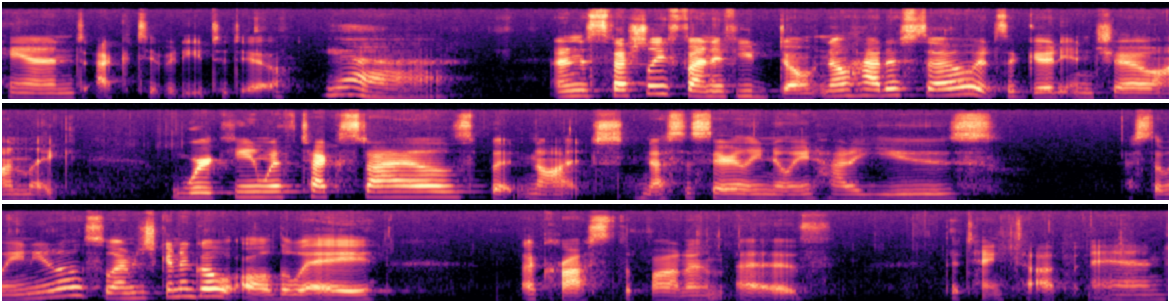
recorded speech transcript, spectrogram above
hand activity to do. Yeah. And especially fun if you don't know how to sew. It's a good intro on like working with textiles, but not necessarily knowing how to use a sewing needle. So I'm just gonna go all the way across the bottom of the tank top and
